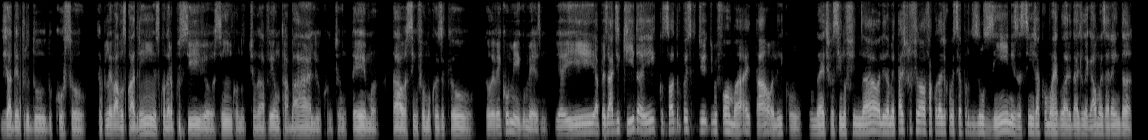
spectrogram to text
já dentro do, do curso eu sempre levava os quadrinhos quando era possível, assim, quando tinha a ver um trabalho, quando tinha um tema, tal, assim, foi uma coisa que eu eu levei comigo mesmo. E aí, apesar de que daí, só depois de, de, me formar e tal, ali com, né, tipo assim, no final, ali na metade pro final da faculdade eu comecei a produzir uns zines, assim, já com uma regularidade legal, mas era ainda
